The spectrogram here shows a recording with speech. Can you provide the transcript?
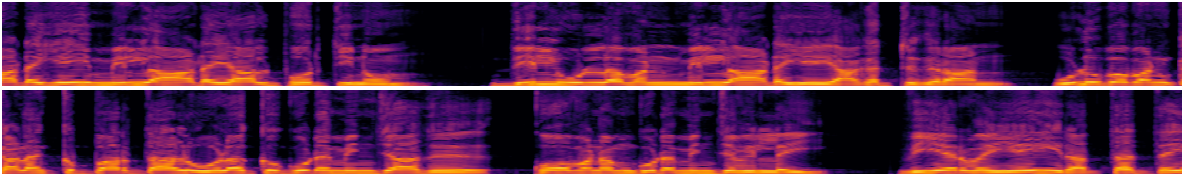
ஆடையை மில் ஆடையால் போர்த்தினோம். தில் உள்ளவன் மில் ஆடையை அகற்றுகிறான். உழுபவன் கணக்கு பார்த்தால் உலக்கு கூட மிஞ்சாது கோவணம் கூட மிஞ்சவில்லை. வியர்வையை இரத்தத்தை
